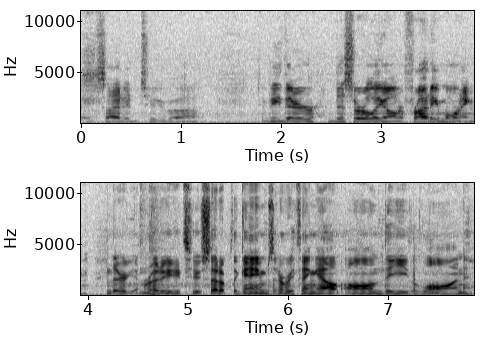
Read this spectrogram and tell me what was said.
excited to to be there this early on a Friday morning. They're getting ready to set up the games and everything out on the lawn.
